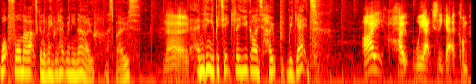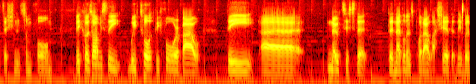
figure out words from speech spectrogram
What format that's going to be, we don't really know, I suppose. no. Anything in particular you guys hope we get? I hope we actually get a competition in some form because obviously we've talked before about the uh, notice that the Netherlands put out last year that they were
